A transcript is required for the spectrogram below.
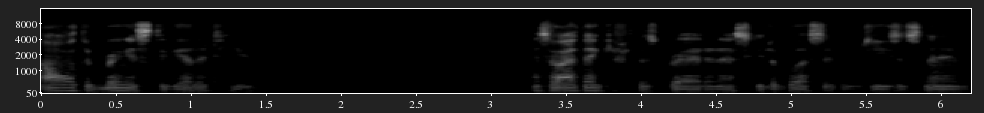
All to bring us together to you. And so I thank you for this bread and ask you to bless it in Jesus' name.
